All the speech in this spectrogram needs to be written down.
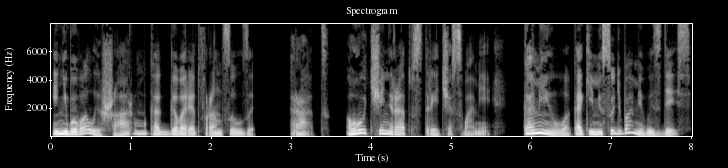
и небывалый шарм, как говорят французы. Рад, очень рад встрече с вами. Камилла, какими судьбами вы здесь?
